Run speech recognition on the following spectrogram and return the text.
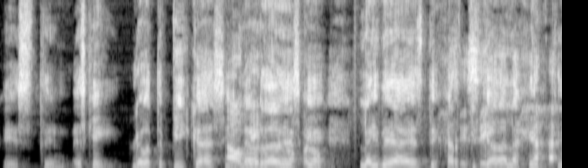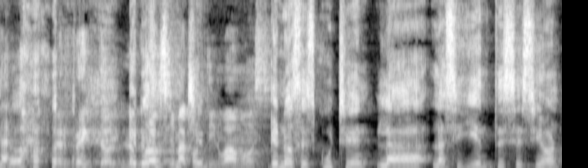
Este, es que luego te picas y ah, la verdad es que la idea es dejar picada a la gente, ¿no? Perfecto. La próxima continuamos. Que nos escuchen la, la, siguiente sesión.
